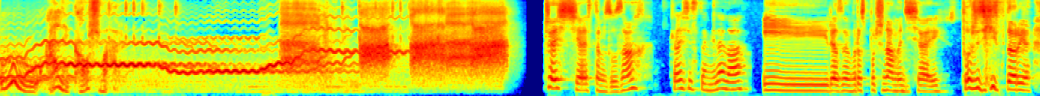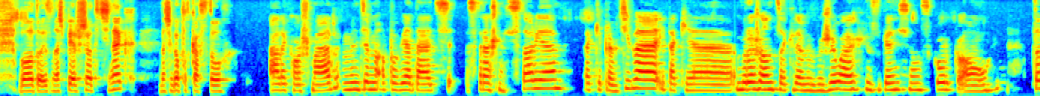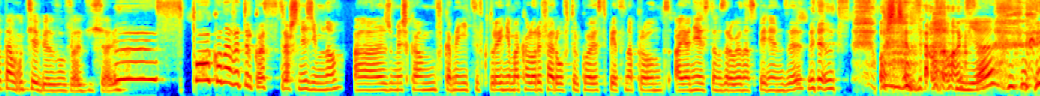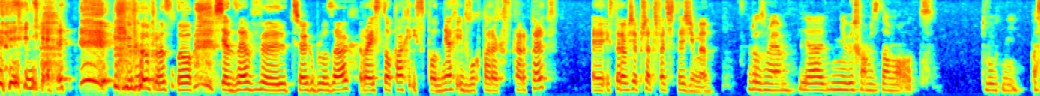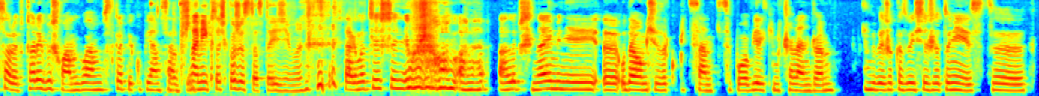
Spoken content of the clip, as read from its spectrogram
Uuu, ale koszmar. Cześć, ja jestem Zuza Cześć, jestem Milena. i razem rozpoczynamy dzisiaj tworzyć historię, bo to jest nasz pierwszy odcinek naszego podcastu. Ale koszmar. Będziemy opowiadać straszne historie, takie prawdziwe i takie mrożące krew w żyłach z gęsią skórką. Co tam u ciebie, Zuza, dzisiaj? Spoko, nawet tylko jest strasznie zimno, a że mieszkam w kamienicy, w której nie ma kaloryferów, tylko jest piec na prąd, a ja nie jestem zrobiona z pieniędzy, więc oszczędzam na maksa. Nie? nie. I po prostu siedzę w trzech bluzach, rajstopach i spodniach i dwóch parach skarpet e, i staram się przetrwać tę zimę. Rozumiem. Ja nie wyszłam z domu od dwóch dni. A sorry, wczoraj wyszłam, byłam w sklepie, kupiłam No, sanki. przynajmniej ktoś korzysta z tej zimy. Tak, znaczy jeszcze nie użyłam, ale, ale przynajmniej y, udało mi się zakupić sanki, co było wielkim challenge'em, gdyż okazuje się, że to nie jest y,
